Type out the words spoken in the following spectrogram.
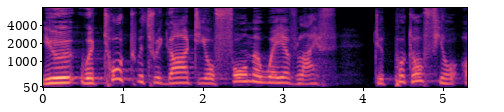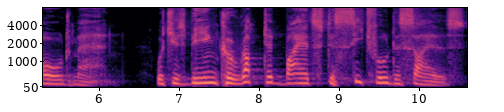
You were taught with regard to your former way of life to put off your old man, which is being corrupted by its deceitful desires,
